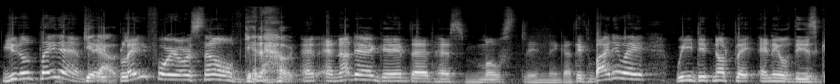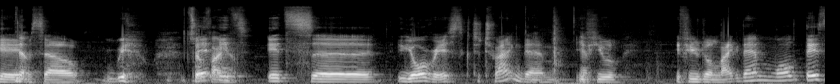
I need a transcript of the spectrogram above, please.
You don't play them. Get they out. Play for yourself. Get out. And another game that has mostly negative. By the way, we did not play any of these games, No. so we, So far, no. it's it's uh, your risk to trying them. Yep. If you if you don't like them, well, this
